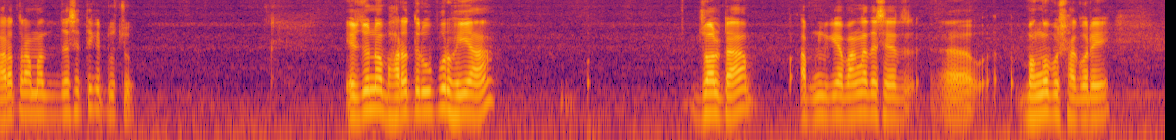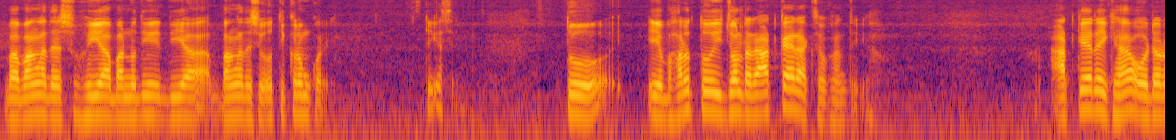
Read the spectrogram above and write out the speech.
ভারতের আমাদের দেশের থেকে একটু উঁচু। এর জন্য ভারতের উপর হইয়া জলটা আপনার গিয়ে বাংলাদেশের বঙ্গোপসাগরে বা বাংলাদেশ হইয়া বা নদী দিয়া বাংলাদেশে অতিক্রম করে। ঠিক আছে? তো এ ভারত তো এই জলটারে আটকায় রাখছে ওখান থেকে। আটকে রেখা, ওইটার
